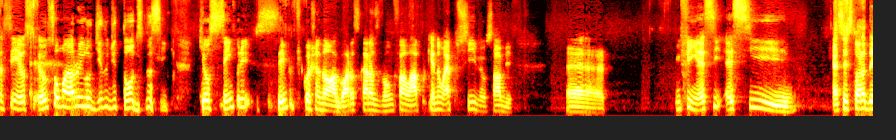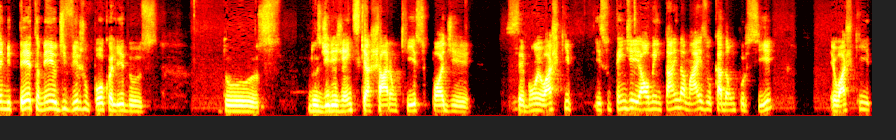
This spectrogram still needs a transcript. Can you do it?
Assim, eu, eu sou o maior iludido de todos, assim que eu sempre, sempre fico achando, não, agora os caras vão falar porque não é possível, sabe? É... Enfim, esse, esse, essa história da MP também eu divirjo um pouco ali dos, dos, dos dirigentes que acharam que isso pode ser bom. Eu acho que isso tende a aumentar ainda mais o cada um por si. Eu acho que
